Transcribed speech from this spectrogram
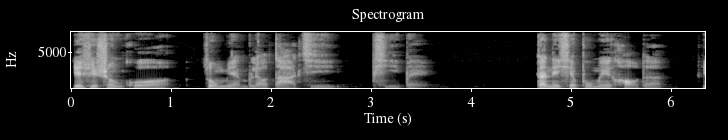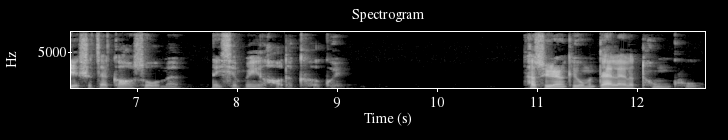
也许生活总免不了打击、疲惫，但那些不美好的，也是在告诉我们那些美好的可贵。它虽然给我们带来了痛苦，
